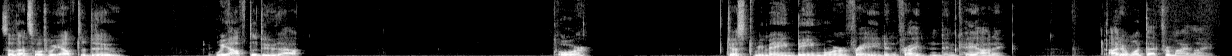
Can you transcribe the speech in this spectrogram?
So that's what we have to do. We have to do that. Or just remain being more afraid and frightened and chaotic. I don't want that for my life.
